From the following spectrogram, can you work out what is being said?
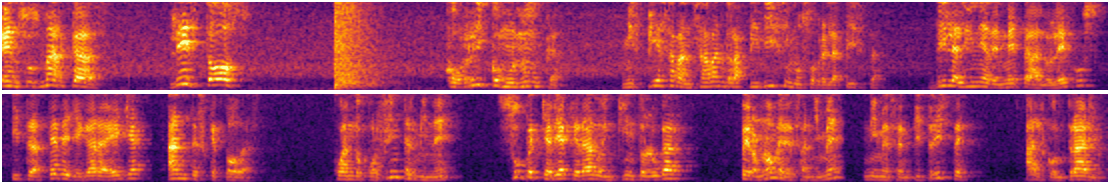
En sus marcas. ¡Listos! Corrí como nunca. Mis pies avanzaban rapidísimo sobre la pista. Vi la línea de meta a lo lejos y traté de llegar a ella antes que todas. Cuando por fin terminé, supe que había quedado en quinto lugar, pero no me desanimé ni me sentí triste. Al contrario,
